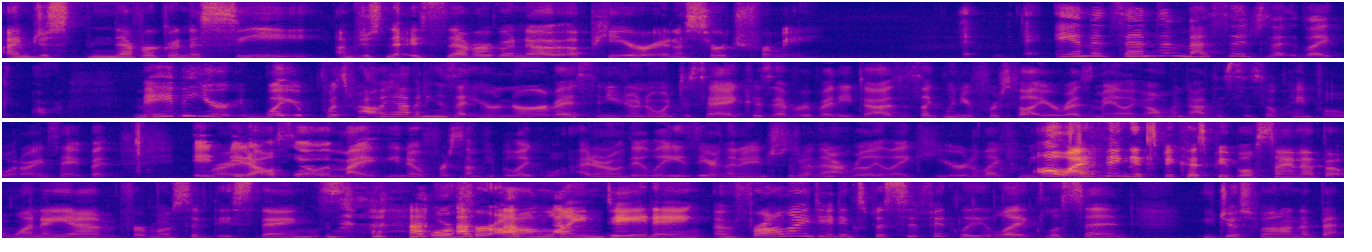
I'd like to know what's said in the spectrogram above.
I'm just never going to see. I'm just it's never going to appear in a search for me. And it sends a message that like maybe you're what you're what's probably happening is that you're nervous and you don't know what to say because everybody does. It's like when you first fill out your resume, like, oh my god, this is so painful. What do I say? But it, right. it also it might you know for some people like well, I don't know they're lazy or they're not interested or they're not really like here to like. Oh, I think it's because people sign up at one a.m. for most of these things, or for online dating and for online dating specifically. Like, listen, you just went on a bad.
